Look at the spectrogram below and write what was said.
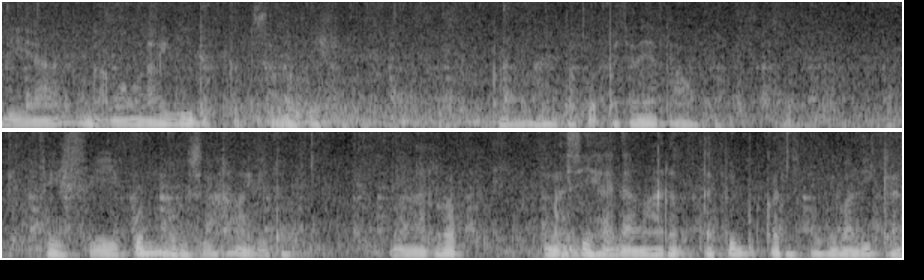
Dia nggak mau lagi deket sama Vivi karena takut pacarnya tahu Vivi pun berusaha gitu. Ngarep masih ada ngarep tapi bukan sebagai balikan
